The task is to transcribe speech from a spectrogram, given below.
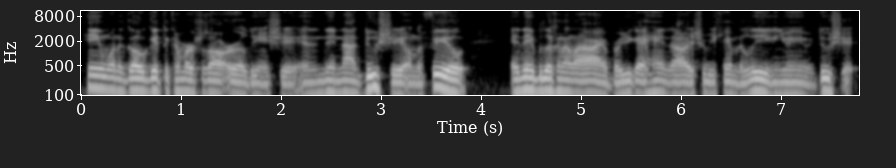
He didn't want to go get the commercials all early and shit, and then not do shit on the field, and they be looking at like, all right, bro, you got handed all this shit, we came in the league, and you ain't even do shit.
